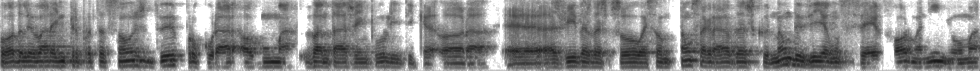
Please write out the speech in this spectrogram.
pode levar a interpretações de procurar alguma vantagem política. Ora, eh, as vidas das pessoas são tão sagradas que não deviam ser, de forma nenhuma,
